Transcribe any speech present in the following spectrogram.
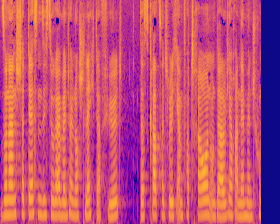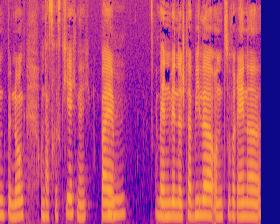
sondern stattdessen sich sogar eventuell noch schlechter fühlt. Das kratzt natürlich am Vertrauen und dadurch auch an der Mensch-Hund-Bindung und das riskiere ich nicht. Weil mhm. wenn wir eine stabile und souveräne,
